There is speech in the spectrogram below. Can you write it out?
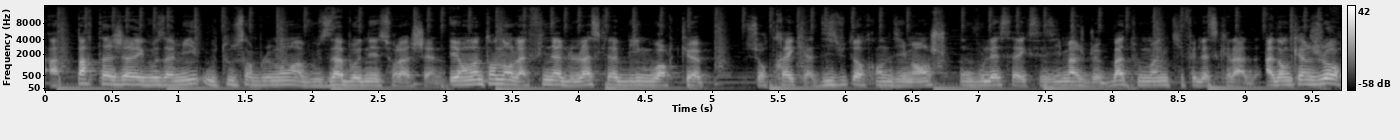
à partager avec vos amis ou tout simplement à vous abonner sur la chaîne. Et en attendant la finale de l'Ascalabing World Cup sur Trek à 18h30 dimanche, on vous laisse avec ces images de Batwoman qui fait de l'escalade. À dans 15 jours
